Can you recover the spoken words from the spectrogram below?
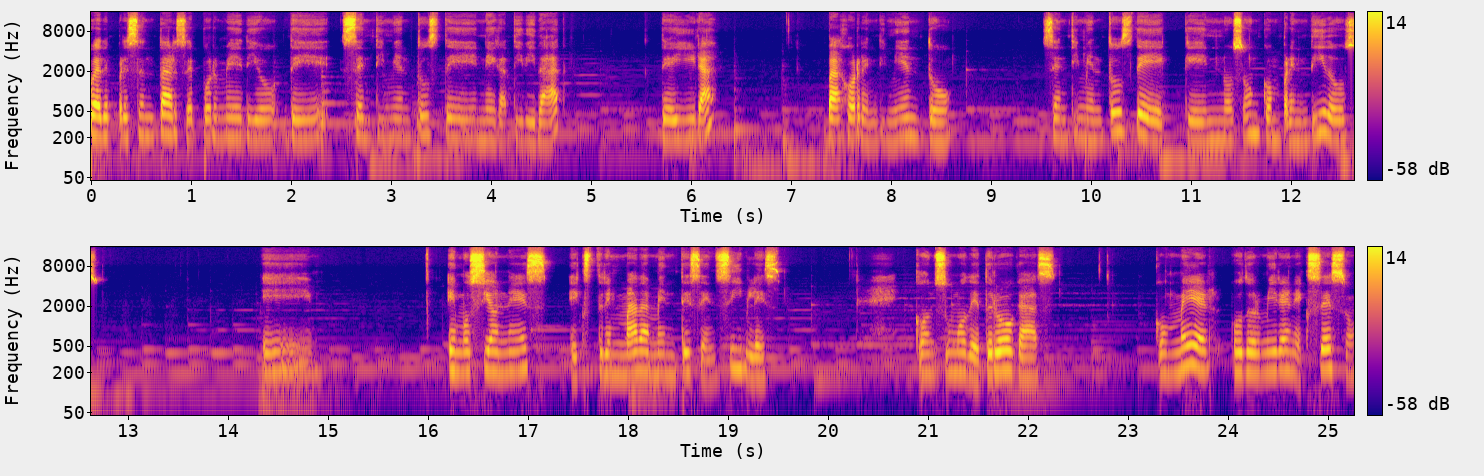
puede presentarse por medio de sentimientos de negatividad, de ira, bajo rendimiento, sentimientos de que no son comprendidos, eh, emociones extremadamente sensibles, consumo de drogas, comer o dormir en exceso,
